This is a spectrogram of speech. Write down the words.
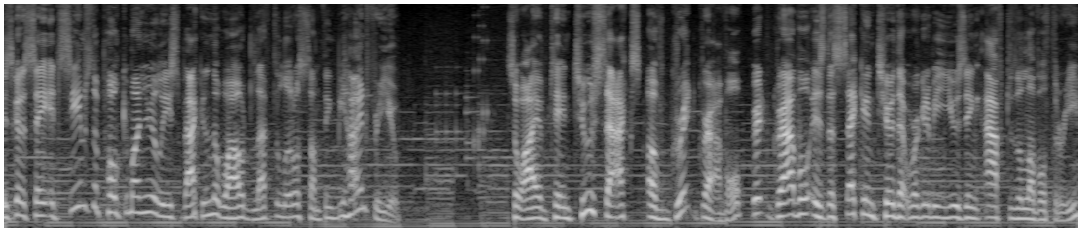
He's going to say, it seems the Pokemon you released back in the wild left a little something behind for you. So I obtained two sacks of Grit Gravel. Grit Gravel is the second tier that we're going to be using after the level 3.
